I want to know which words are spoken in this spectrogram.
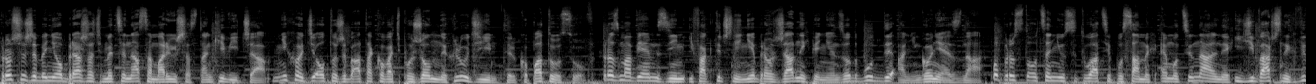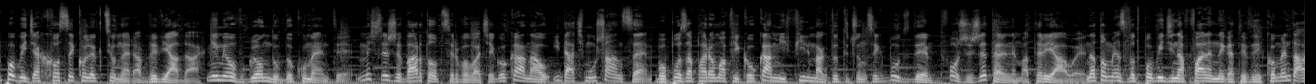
Proszę, żeby nie obrażać mecenasa Mariusza Stankiewicza. Nie chodzi o to, żeby atakować porządnych ludzi, tylko patusów. Rozmawiałem z nim i faktycznie nie brał żadnych pieniędzy od Buddy, ani go nie zna. Po prostu ocenił sytuację po samych emocjonalnych i dziwacznych wypowiedziach Jose kolekcjonera w wywiadach. Nie miał wglądu w dokumenty. Myślę, że warto obserwować jego kanał i dać mu szansę, bo poza paroma fikołkami w filmach dotyczących Buddy tworzy rzetelne materiały. Natomiast w odpowiedzi na falę negatywnych komentarzy,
